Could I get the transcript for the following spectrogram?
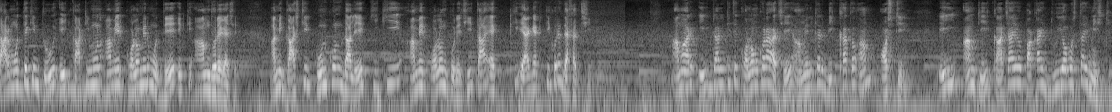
তার মধ্যে কিন্তু এই কাটিমন আমের কলমের মধ্যে একটি আম ধরে গেছে। আমি গাছটির কোন কোন ডালে কি কি আমের কলম করেছি তা একটি, এক একটি করে দেখাচ্ছি। আমার এই ডালটিতে কলম করা আছে আমেরিকার বিখ্যাত আম অস্টিন। এই আমটি কাঁচায় ও পাকায় দুই অবস্থায় মিষ্টি।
